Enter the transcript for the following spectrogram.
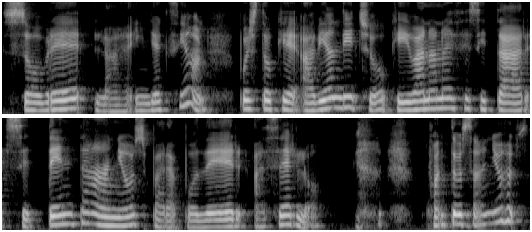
sobre la inyección, puesto que habían dicho que iban a necesitar 70 años para poder hacerlo. ¿Cuántos años?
